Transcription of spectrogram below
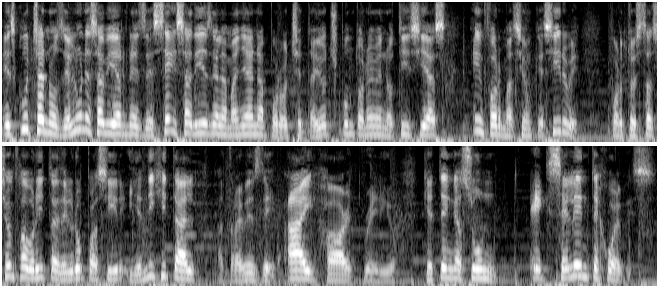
Escúchanos de lunes a viernes de 6 a 10 de la mañana por 88.9 Noticias, información que sirve, por tu estación favorita de Grupo Asir y en digital a través de iHeartRadio. Que tengas un excelente jueves.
